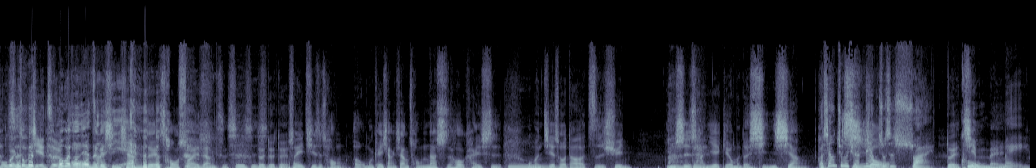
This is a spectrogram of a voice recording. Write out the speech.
魔鬼终结者，魔鬼终结者哦那个形象对超帅这样子。是是，是。对对，对，所以其实从呃，我们可以想象，从那时候开始，嗯。我们接受到的资讯、啊影视产业给我们的形象，好像就会觉得那样就是帅、对、健美，美。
